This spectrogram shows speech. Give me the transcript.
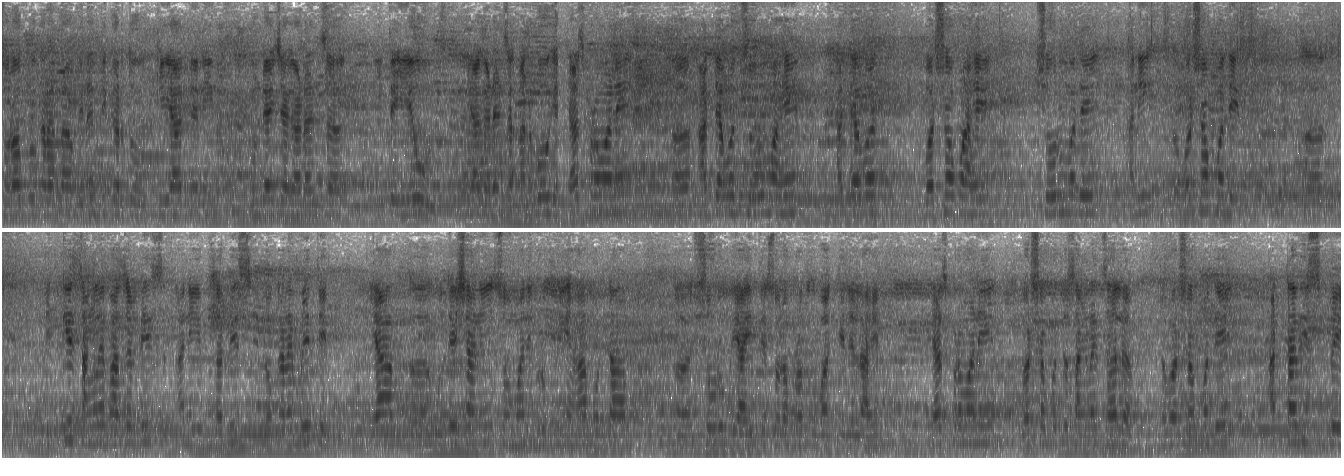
सोलापूरकरांना विनंती करतो की या त्यांनी हुंड्याच्या गाड्यांचं इथे येऊन या गाड्यांचा अनुभव घ्या. त्याचप्रमाणे अद्यावत अद्ययावत शोरूम आहे अद्ययावत वर्कशॉप आहे. शोरूममध्ये आणि वर्कशॉपमध्ये इतके चांगले फॅसिलिटीज आणि सर्व्हिस लोकांना मिळतील या उद्देशाने सोमानी ग्रुपने हा मोठा शोरूम या इथे सोलापुरात उभा केलेला आहे. त्याचप्रमाणे वर्कशॉपबद्दल सांगायचं झालं तर वर्कशॉपमध्ये अठ्ठावीस बे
